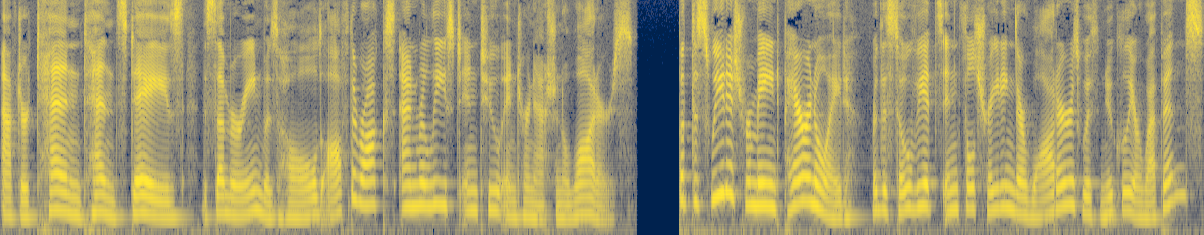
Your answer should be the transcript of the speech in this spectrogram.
After 10 tense days, the submarine was hauled off the rocks and released into international waters. But the Swedish remained paranoid. Were the Soviets infiltrating their waters with nuclear weapons?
